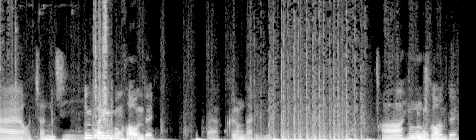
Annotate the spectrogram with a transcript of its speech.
아, 어쩐지. 흰공, 흰공 컷. 가운데. 아, 그럼 다리. 흰공 아, 흰공 중앙. 가운데.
